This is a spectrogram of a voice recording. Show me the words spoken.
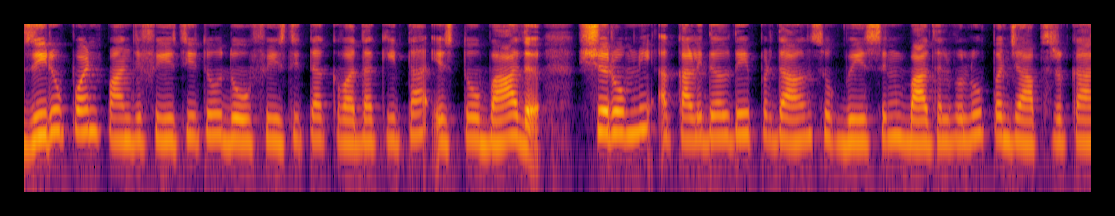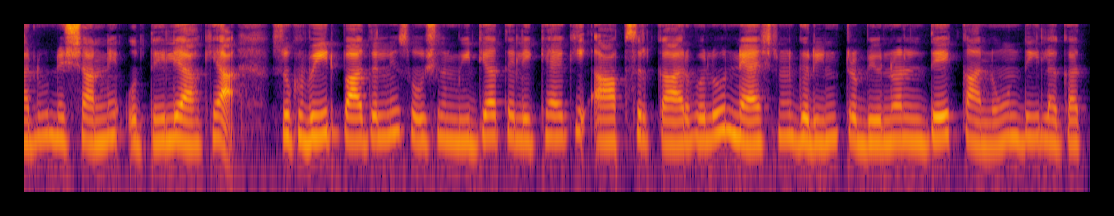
0.5% ਫੀਸਦੀ ਤੋਂ 2% ਫੀਸਦੀ ਤੱਕ ਵਾਧਾ ਕੀਤਾ। ਇਸ ਤੋਂ ਬਾਅਦ ਸ਼੍ਰੋਮਣੀ ਅਕਾਲੀ ਦਲ ਦੇ ਪ੍ਰਧਾਨ ਸੁਖਬੀਰ ਸਿੰਘ ਬਾਦਲ ਵੱਲੋਂ ਪੰਜਾਬ ਸਰਕਾਰ ਨੂੰ ਨਿਸ਼ਾਨੇ ਉੱਤੇ ਲਿਆ ਗਿਆ। ਸੁਖਬੀਰ ਬਾਦਲ ਨੇ ਸੋਸ਼ਲ ਮੀਡੀਆ ਤੇ ਲਿਖਿਆ ਹੈ ਕਿ ਆਪ ਸਰਕਾਰ ਵੱਲੋਂ ਨੈਸ਼ਨਲ ਗ੍ਰੀਨ ਟ੍ਰਿਬਿਊਨਲ ਦੇ ਕਾਨੂੰਨ ਦੀ ਲਗਾਤਾਰ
